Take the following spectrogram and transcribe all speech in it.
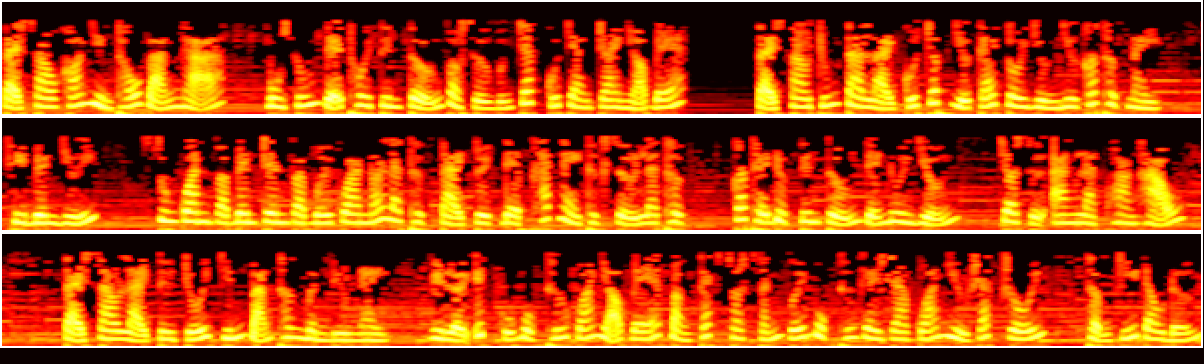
Tại sao khó nhìn thấu bản ngã, buông xuống để thôi tin tưởng vào sự vững chắc của chàng trai nhỏ bé? Tại sao chúng ta lại cố chấp giữa cái tôi dường như có thật này, khi bên dưới, xung quanh và bên trên và bơi qua nó là thực tại tuyệt đẹp khác này thực sự là thực, có thể được tin tưởng để nuôi dưỡng, cho sự an lạc hoàn hảo. Tại sao lại từ chối chính bản thân mình điều này, vì lợi ích của một thứ quá nhỏ bé bằng cách so sánh với một thứ gây ra quá nhiều rắc rối, thậm chí đau đớn.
